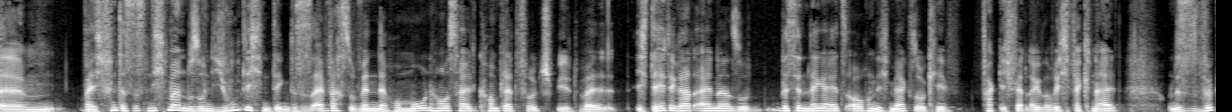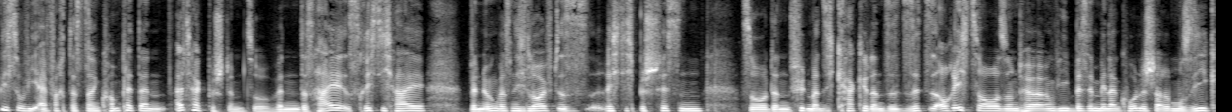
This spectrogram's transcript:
ähm, weil ich finde, das ist nicht mal nur so ein jugendlichen Ding. Das ist einfach so, wenn der Hormonhaushalt komplett verrückt spielt. Weil ich date gerade eine, so ein bisschen länger jetzt auch, und ich merke so, okay, fuck, ich werde langsam richtig verknallt. Und es ist wirklich so, wie einfach das dann komplett deinen Alltag bestimmt. So, wenn das High ist richtig high, wenn irgendwas nicht läuft, ist es richtig beschissen. So, dann fühlt man sich kacke, dann si- sitze auch ich zu Hause und höre irgendwie ein bisschen melancholischere Musik.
